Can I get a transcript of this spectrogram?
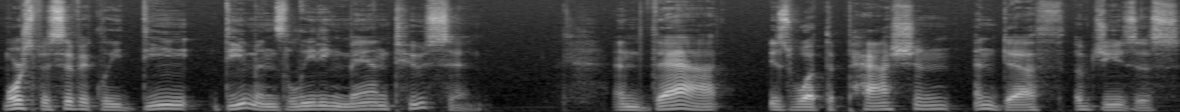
More specifically, de- demons leading man to sin. And that is what the passion and death of Jesus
